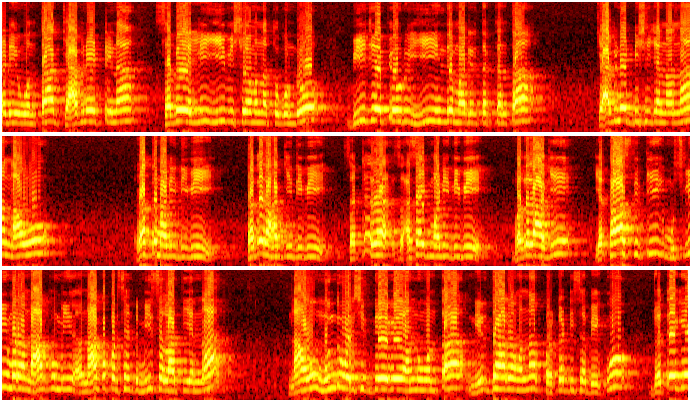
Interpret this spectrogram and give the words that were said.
ನಡೆಯುವಂಥ ಕ್ಯಾಬಿನೆಟ್ಟಿನ ಸಭೆಯಲ್ಲಿ ಈ ವಿಷಯವನ್ನು ತಗೊಂಡು ಬಿ ಜೆ ಪಿಯವರು ಈ ಹಿಂದೆ ಮಾಡಿರ್ತಕ್ಕಂಥ ಕ್ಯಾಬಿನೆಟ್ ಡಿಸಿಷನನ್ನು ನಾವು ರದ್ದು ಮಾಡಿದ್ದೀವಿ ತೆಗೆದು ಹಾಕಿದ್ದೀವಿ ಸಟ್ಟ ಅಸೈಡ್ ಮಾಡಿದ್ದೀವಿ. ಬದಲಾಗಿ ಯಥಾಸ್ಥಿತಿ ಮುಸ್ಲಿಮರ ನಾಲ್ಕು ಮೀ, ನಾಲ್ಕು ಪರ್ಸೆಂಟ್ ಮೀಸಲಾತಿಯನ್ನು ನಾವು ಮುಂದುವರಿಸಿದ್ದೇವೆ ಅನ್ನುವಂಥ ನಿರ್ಧಾರವನ್ನು ಪ್ರಕಟಿಸಬೇಕು. ಜೊತೆಗೆ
